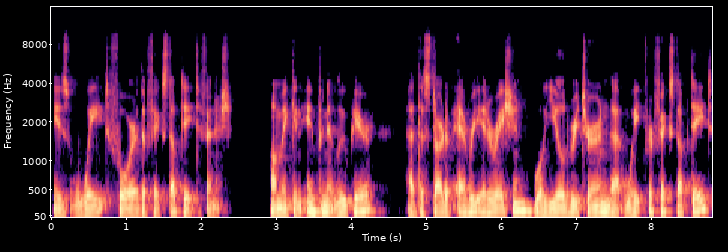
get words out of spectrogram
is wait for the fixed update to finish. I'll make an infinite loop here. At the start of every iteration, we'll yield return that wait for fixed update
